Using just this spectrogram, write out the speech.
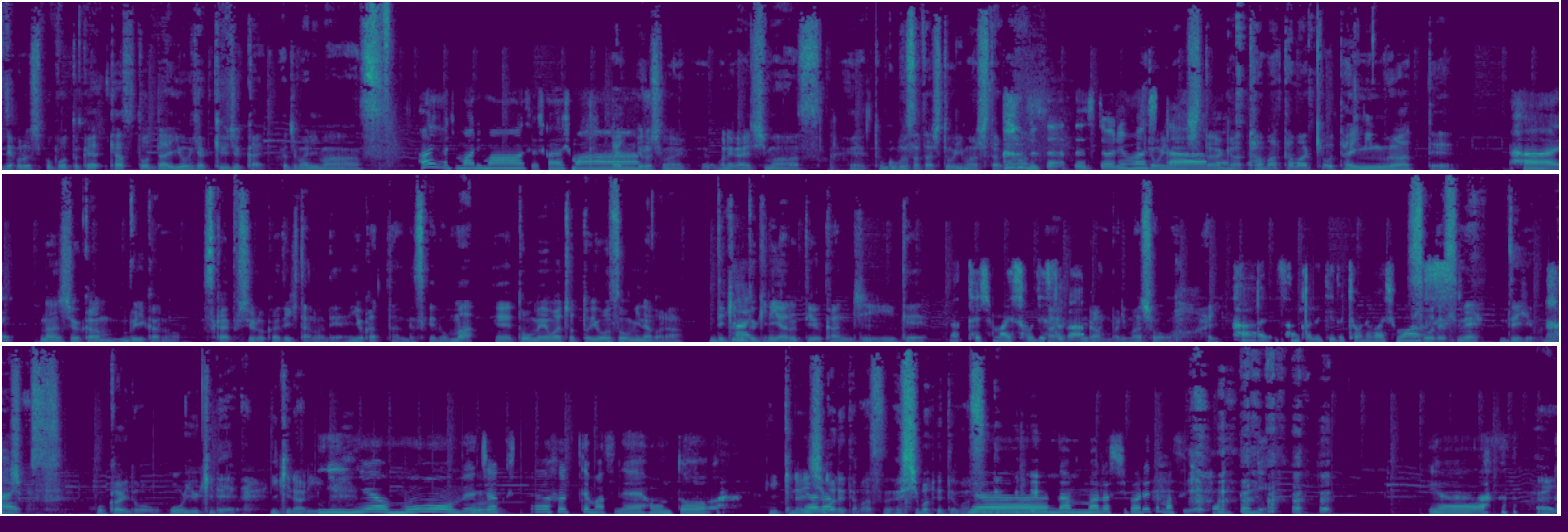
猫のしっぽポッドキャスト第490回始まります。はい、始まります。よろしくお願いします。はい、よろしくお願いします。えっ、と、ご無沙汰しておりましたが、ご無沙汰しておりましておりした。ましたが、たまたま今日タイミングがあって、はい。何週間ぶりかのスカイプ収録ができたのでよかったんですけど、まあ、えー当面はちょっと様子を見ながら、できる時にやるっていう感じで、なってしまいそうですが、は、はいい。頑張りましょう。はい。参加できる時お願いします。そうですね。ぜひお願いします。北海道大雪でいきなり、いや、もうめちゃくちゃ降ってますね、本当いきなり縛れてますね。縛れてますいやなんまら縛れてますよ、本当に。いやー、はい。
